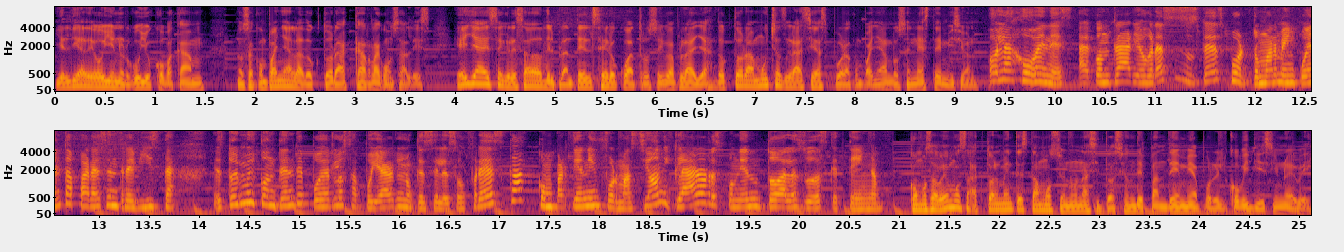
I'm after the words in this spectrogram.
y el día de hoy en Orgullo Covacam nos acompaña la doctora Carla González. Ella es egresada del plantel 04 Ceiba Playa. Doctora, muchas gracias por acompañarnos en esta emisión. Hola jóvenes, al contrario, gracias a ustedes por tomarme en cuenta para esta entrevista. Estoy muy contenta de poderlos apoyar en lo que se les ofrezca, compartiendo información y claro, respondiendo todas las dudas que tengan. Como sabemos, actualmente estamos en una situación de pandemia por el COVID-19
